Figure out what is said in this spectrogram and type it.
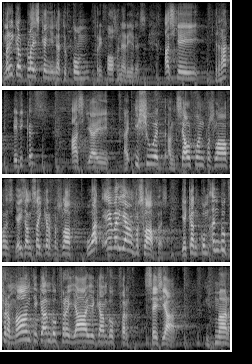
Miracle Place kan jy na toe kom vir die volgende redes. As jy drug addict is, as jy 'n issue het aan selfoon verslaaf is, jy's aan suiker verslaaf, whatever jy aan verslaaf is, jy kan kom inboek vir 'n maand, jy kan inboek vir 'n jaar, jy kan inboek vir 6 jaar. Maar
